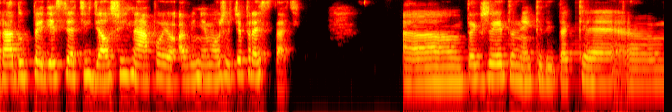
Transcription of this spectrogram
radu 50 ďalších nápojov a vy nemôžete prestať. Takže je to niekedy také, uh,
